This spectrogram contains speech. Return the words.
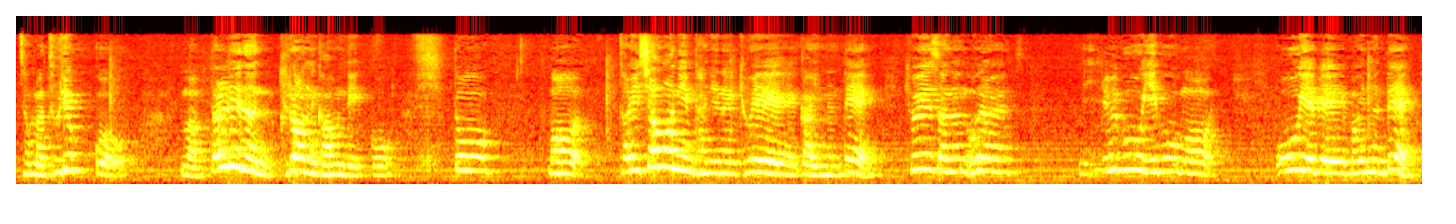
정말 두렵고, 막 떨리는 그런 가운데 있고, 또, 뭐, 저희 시어머님 다니는 교회가 있는데, 교회에서는 오늘 1부, 2부 뭐, 오후 예배 뭐 있는데,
